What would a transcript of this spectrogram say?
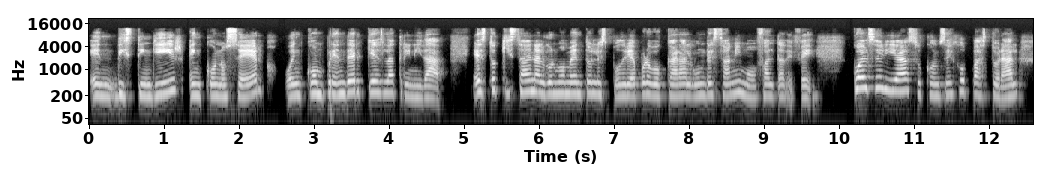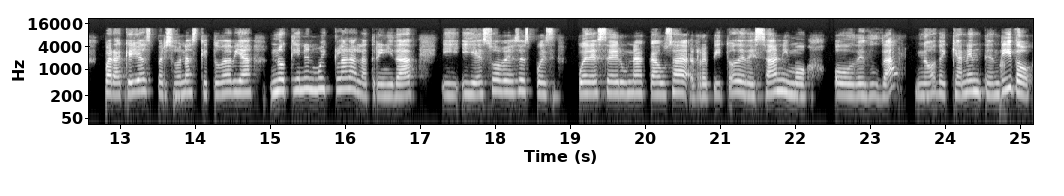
en distinguir, en conocer o en comprender qué es la Trinidad? Esto quizá en algún momento les podría provocar algún desánimo o falta de fe. ¿Cuál sería su consejo pastoral para aquellas personas que todavía no tienen muy clara la Trinidad y, eso a veces pues puede ser una causa, repito, de desánimo o de dudar, ¿no? De que han entendido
